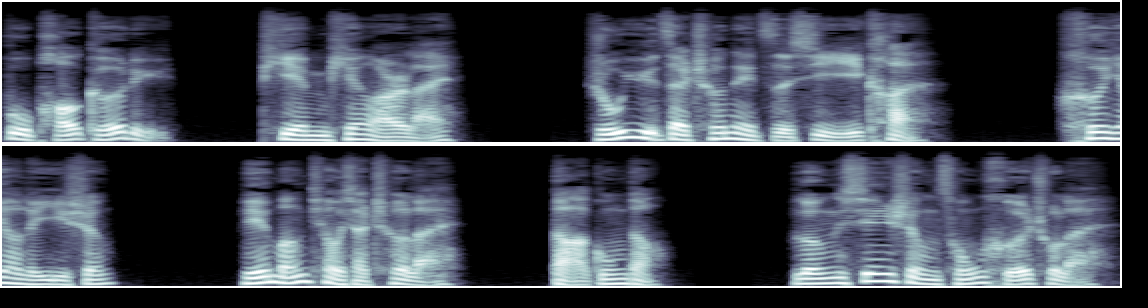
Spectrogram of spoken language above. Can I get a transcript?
不袍革履，翩翩而来。如玉在车内仔细一看。喝呀了一声，连忙跳下车来，打工道：“冷先生从何处来？”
